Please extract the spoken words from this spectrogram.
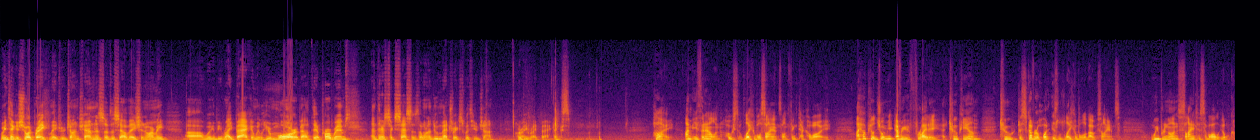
We're going to take a short break. Major John Chamness of the Salvation Army. Uh, we're going to be right back, and we'll hear more about their programs and their successes. I want to do metrics with you, John. We'll be right. right back. Thanks. Hi, I'm Ethan Allen, host of Likeable Science on ThinkTech Hawaii. I hope you'll join me every Friday at 2 p.m. to discover what is likable about science. We bring on scientists of all ilk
